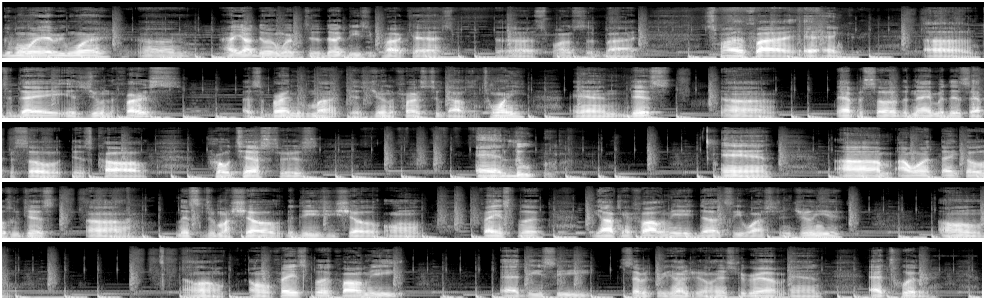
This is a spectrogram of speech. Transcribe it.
Good morning, everyone. Um, how y'all doing? Welcome to the Doug DC podcast, uh, sponsored by Spotify and Anchor. Uh, today is June the 1st. It's a brand new month. It's June the 1st, 2020. And this uh, episode, the name of this episode is called Protesters and Looting. And um, I want to thank those who just uh, listen to my show, the DG Show, on Facebook. Y'all can follow me, Doug C. Washington Jr. on um, on Facebook. Follow me at DC 7300 on Instagram and at Twitter.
